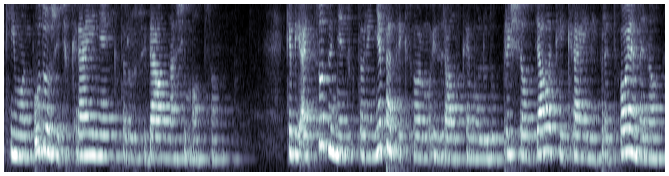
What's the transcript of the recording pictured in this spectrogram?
kým len budú žiť v krajine, ktorú si dal našim otcom. Keby aj cudzinec, ktorý nepatrí k tvojmu izraelskému ľudu, prišiel z ďalekej krajiny pre tvoje meno,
